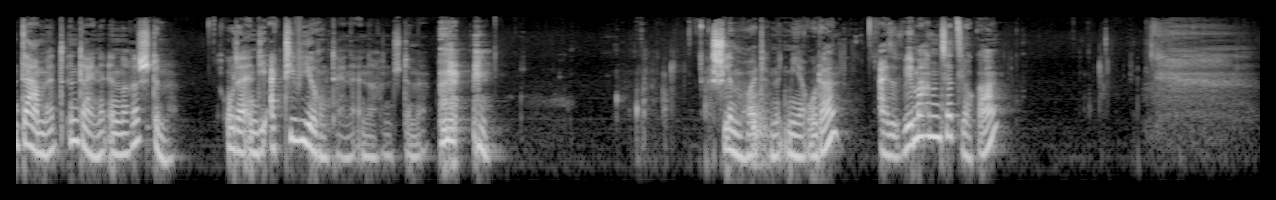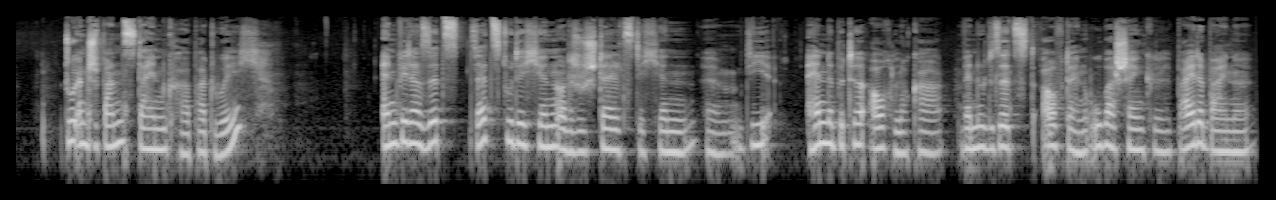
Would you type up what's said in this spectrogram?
damit in deine innere Stimme oder in die Aktivierung deiner inneren Stimme. Schlimm heute mit mir, oder? Also, wir machen uns jetzt locker. Du entspannst deinen Körper durch. Entweder sitzt, setzt du dich hin oder du stellst dich hin. Ähm, die Hände bitte auch locker. Wenn du sitzt, auf deinen Oberschenkel, beide Beine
